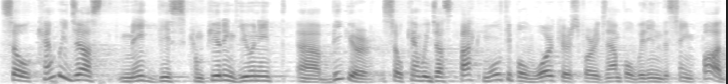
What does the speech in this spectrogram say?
So can we just make this computing unit uh, bigger? So can we just pack multiple workers, for example, within the same pod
